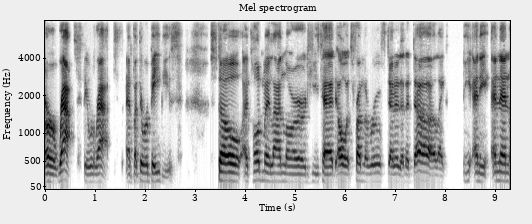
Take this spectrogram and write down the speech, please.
or rats. They were rats, uh, but there were babies. So I called my landlord. He said, "Oh, it's from the roof." Da da da da da. Like he and he and then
